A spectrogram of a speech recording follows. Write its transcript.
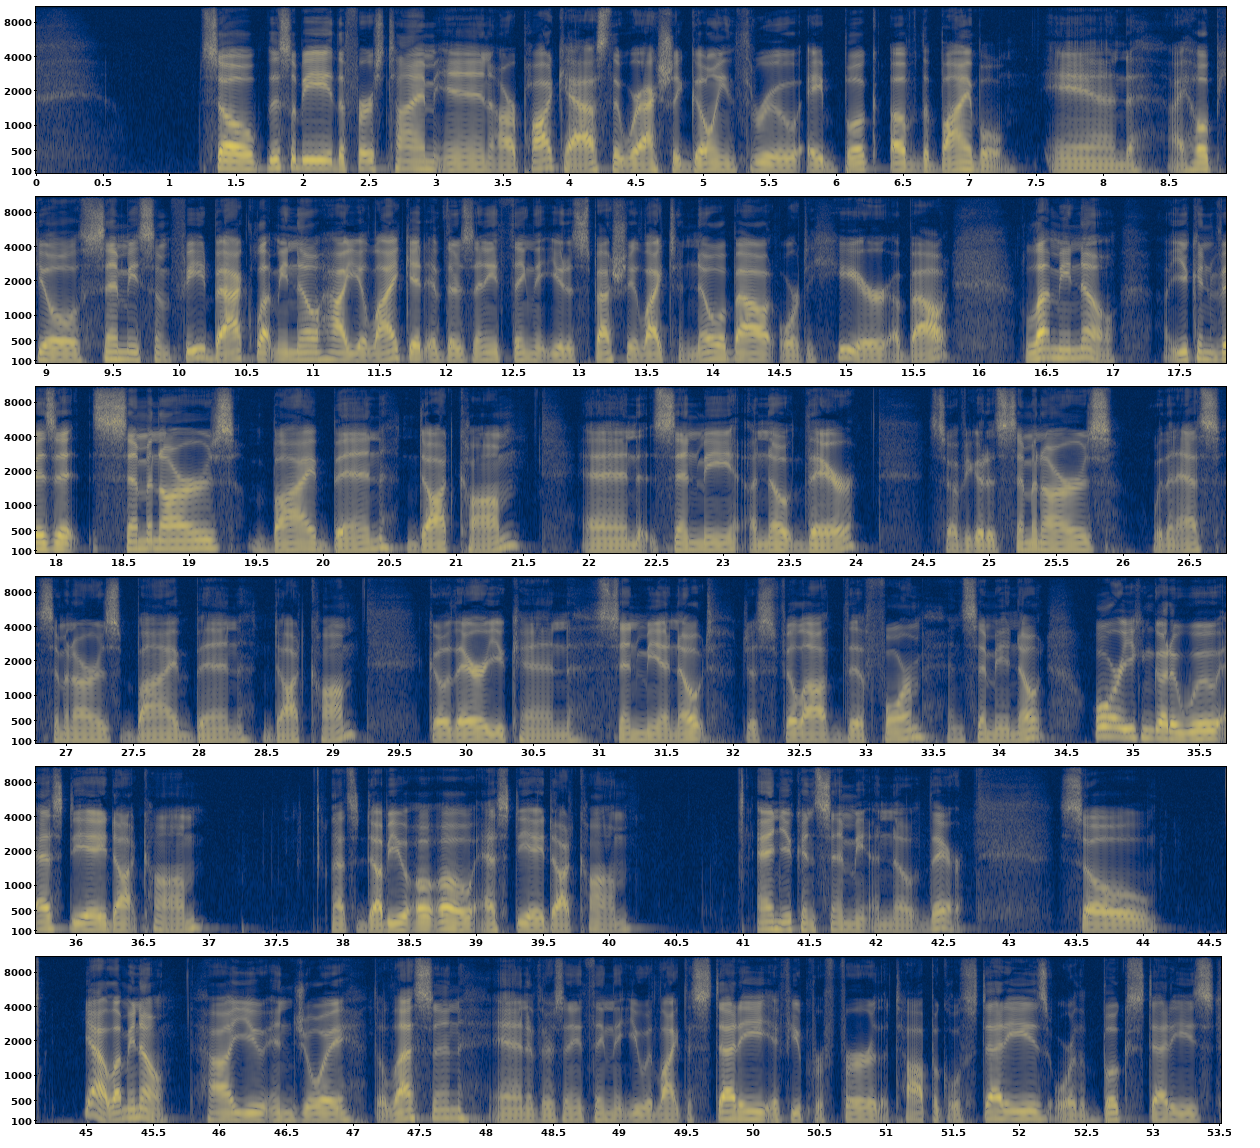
So, this will be the first time in our podcast that we're actually going through a book of the Bible. And I hope you'll send me some feedback. Let me know how you like it. If there's anything that you'd especially like to know about or to hear about, let me know. Uh, you can visit seminarsbyben.com and send me a note there. So if you go to seminars with an S, seminarsbyben.com, go there. You can send me a note. Just fill out the form and send me a note. Or you can go to woosda.com that's W O O S D A.com. And you can send me a note there. So, yeah, let me know how you enjoy the lesson and if there's anything that you would like to study. If you prefer the topical studies or the book studies,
